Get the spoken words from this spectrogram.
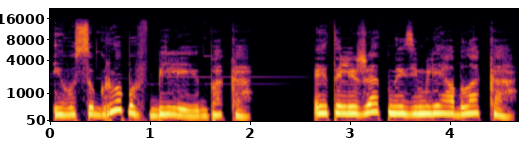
И у сугробов белеют бока. Это лежат на земле облака.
